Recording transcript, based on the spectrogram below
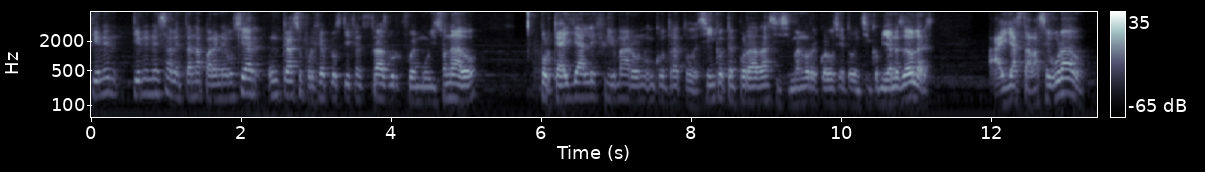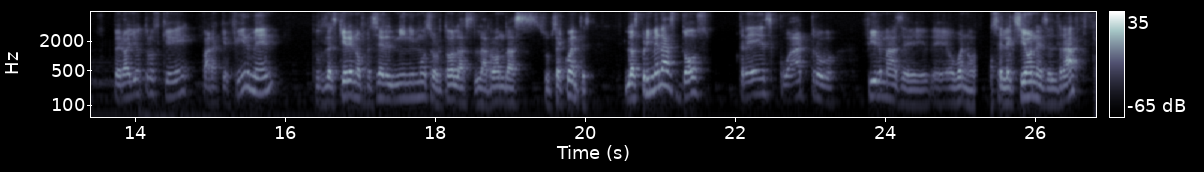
tienen, tienen esa ventana para negociar. Un caso, por ejemplo, Stephen Strasburg fue muy sonado porque ahí ya le firmaron un contrato de cinco temporadas y si mal no recuerdo 125 millones de dólares. Ahí ya estaba asegurado. Pero hay otros que para que firmen, pues les quieren ofrecer el mínimo, sobre todo las, las rondas subsecuentes. Las primeras dos, tres, cuatro firmas de, o bueno, selecciones del draft,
